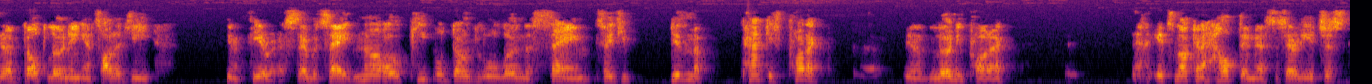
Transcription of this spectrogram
know adult learning andragogy you know, theorists. They would say, no, people don't all learn the same. So if you give them a packaged product, you know, learning product, it's not going to help them necessarily. It's just,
